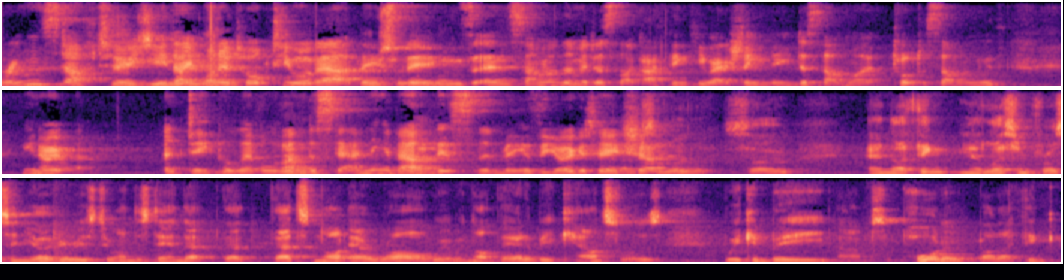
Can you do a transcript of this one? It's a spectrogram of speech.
bring stuff to you they want to talk to you about these Absolutely. things and some of them are just like i think you actually need to somewhat talk to someone with you know a deeper level of Yeah. understanding about Yeah. this than me as a yoga teacher Absolutely. So, and I think you know, lesson for us in yoga is to understand that that that's not our role. Where we're not there to be counselors. We can be um, supportive, but I think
